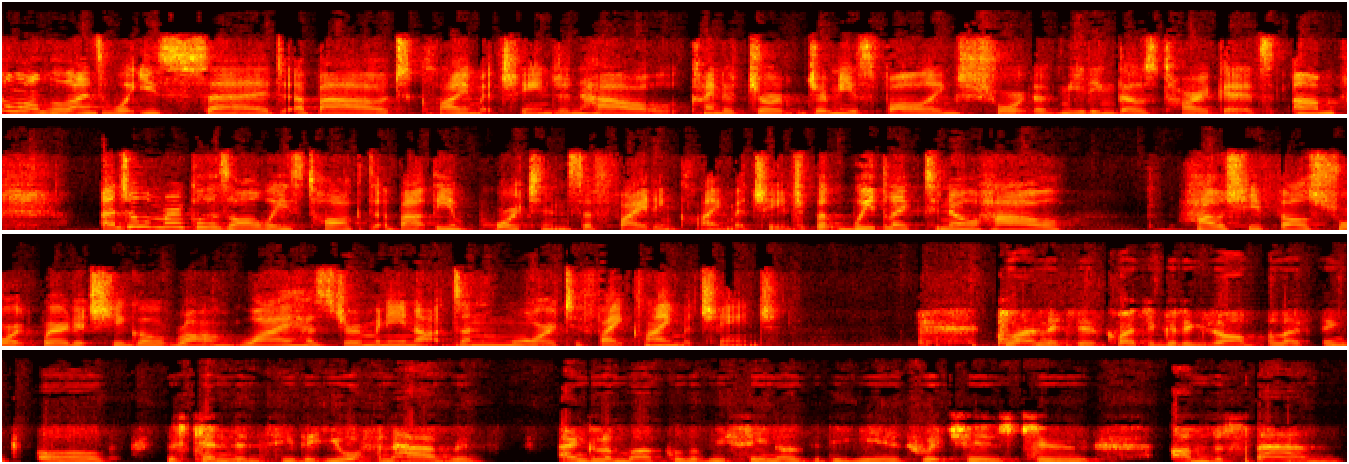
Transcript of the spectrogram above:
along the lines of what you said about climate change and how kind of Germany is falling short of meeting those targets, um, Angela Merkel has always talked about the importance of fighting climate change, but we'd like to know how how she fell short. Where did she go wrong? Why has Germany not done more to fight climate change? Climate is quite a good example, I think, of this tendency that you often have with Angela Merkel that we've seen over the years, which is to understand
